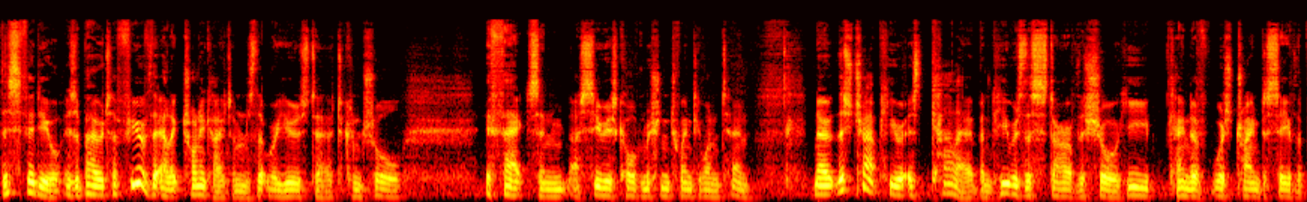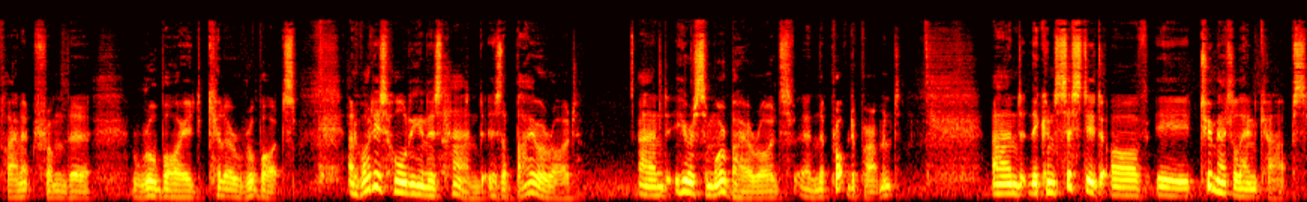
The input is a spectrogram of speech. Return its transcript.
This video is about a few of the electronic items that were used to, to control effects in a series called Mission 2110. Now, this chap here is Caleb, and he was the star of the show. He kind of was trying to save the planet from the roboid killer robots. And what he's holding in his hand is a biorod. And here are some more biorods in the prop department. And they consisted of a two metal end caps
